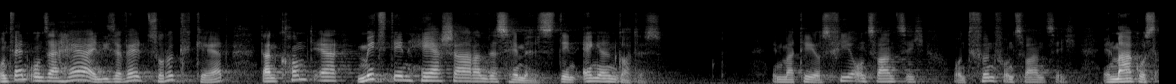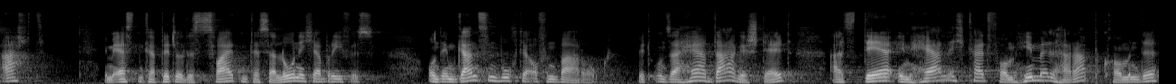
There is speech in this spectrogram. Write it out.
Und wenn unser Herr in diese Welt zurückkehrt, dann kommt er mit den Herrscharen des Himmels, den Engeln Gottes. In Matthäus 24 und 25, in Markus 8, im ersten Kapitel des zweiten Thessalonicher Briefes und im ganzen Buch der Offenbarung wird unser Herr dargestellt als der in Herrlichkeit vom Himmel herabkommende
